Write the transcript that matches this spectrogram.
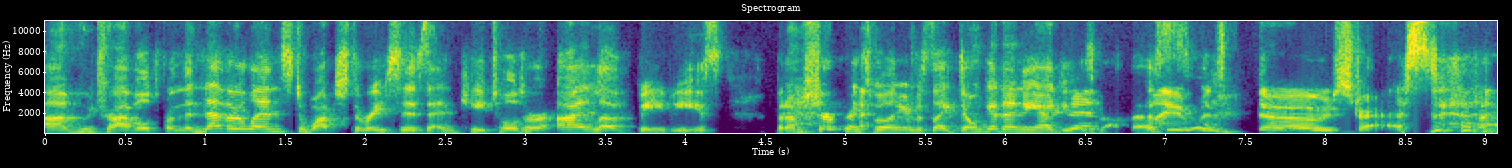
um, who traveled from the Netherlands to watch the races. And Kate told her, "I love babies." But I'm sure Prince William is like, don't get any ideas about this. William was so stressed. um,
